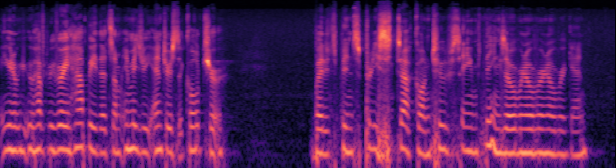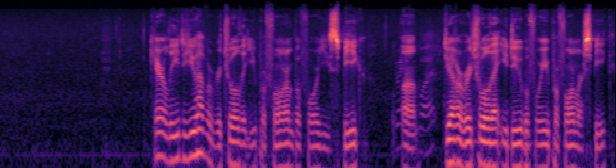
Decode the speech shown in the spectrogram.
you know, you have to be very happy that some imagery enters the culture. But it's been pretty stuck on two same things over and over and over again. Carolee, do you have a ritual that you perform before you speak? Um, do you have a ritual that you do before you perform or speak?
